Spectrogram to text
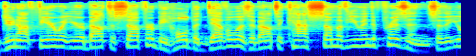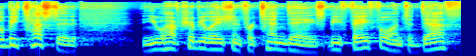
do not fear what you're about to suffer. Behold, the devil is about to cast some of you into prison so that you'll be tested, and you will have tribulation for 10 days. Be faithful unto death,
